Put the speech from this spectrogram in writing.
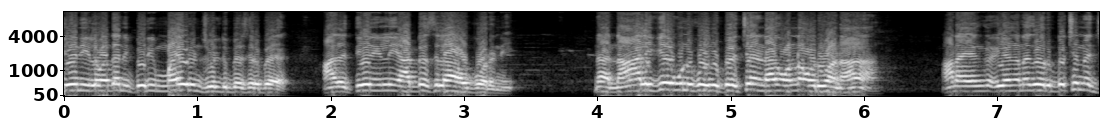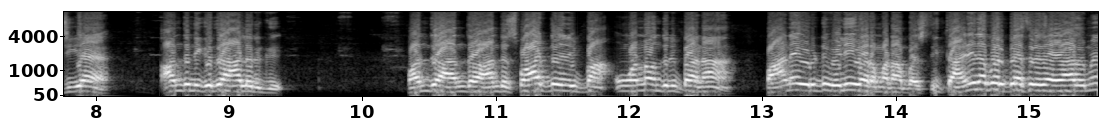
தேனியில வந்தா நீ பெரிய மயிருன்னு சொல்லிட்டு பேசுறப்ப அந்த தேனியில நீ அட்ரஸ்ல ஆக போற நீ. நான் நாளைக்கே உனக்கு ஒரு பிரச்சனை ஒன்னும் வருவானா? ஆனால் எங்க எனக்கு ஒரு பிரச்சனை வச்சுக்க அந்த நிற்கிறது ஆள் இருக்கு. வந்து அந்த அந்த ஸ்பாட்ல நிற்பான் உன் ஒன்றும் வந்து நிற்பானா பானையை விட்டு வெளியே வர மாட்டான் ஃபர்ஸ்ட் தனிநபர் பேசுறது யாருமே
